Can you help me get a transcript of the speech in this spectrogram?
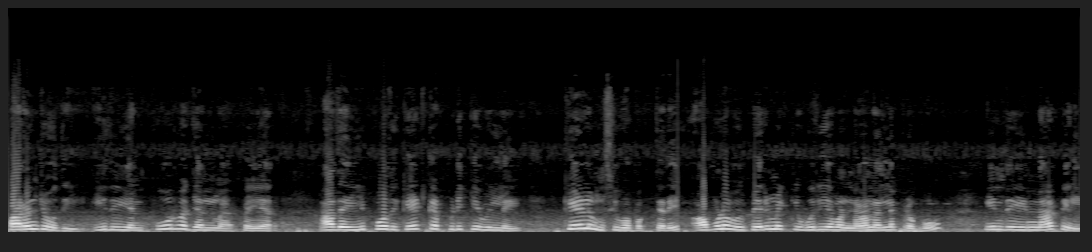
பரஞ்சோதி இது என் பூர்வ ஜென்ம பெயர். அதை இப்போது கேட்க பிடிக்கவில்லை. கேளும் சிவபக்தரே அவ்வளவு பெருமைக்கு உரியவன் நான் அல்ல பிரபு. இந்த இந்நாட்டில்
